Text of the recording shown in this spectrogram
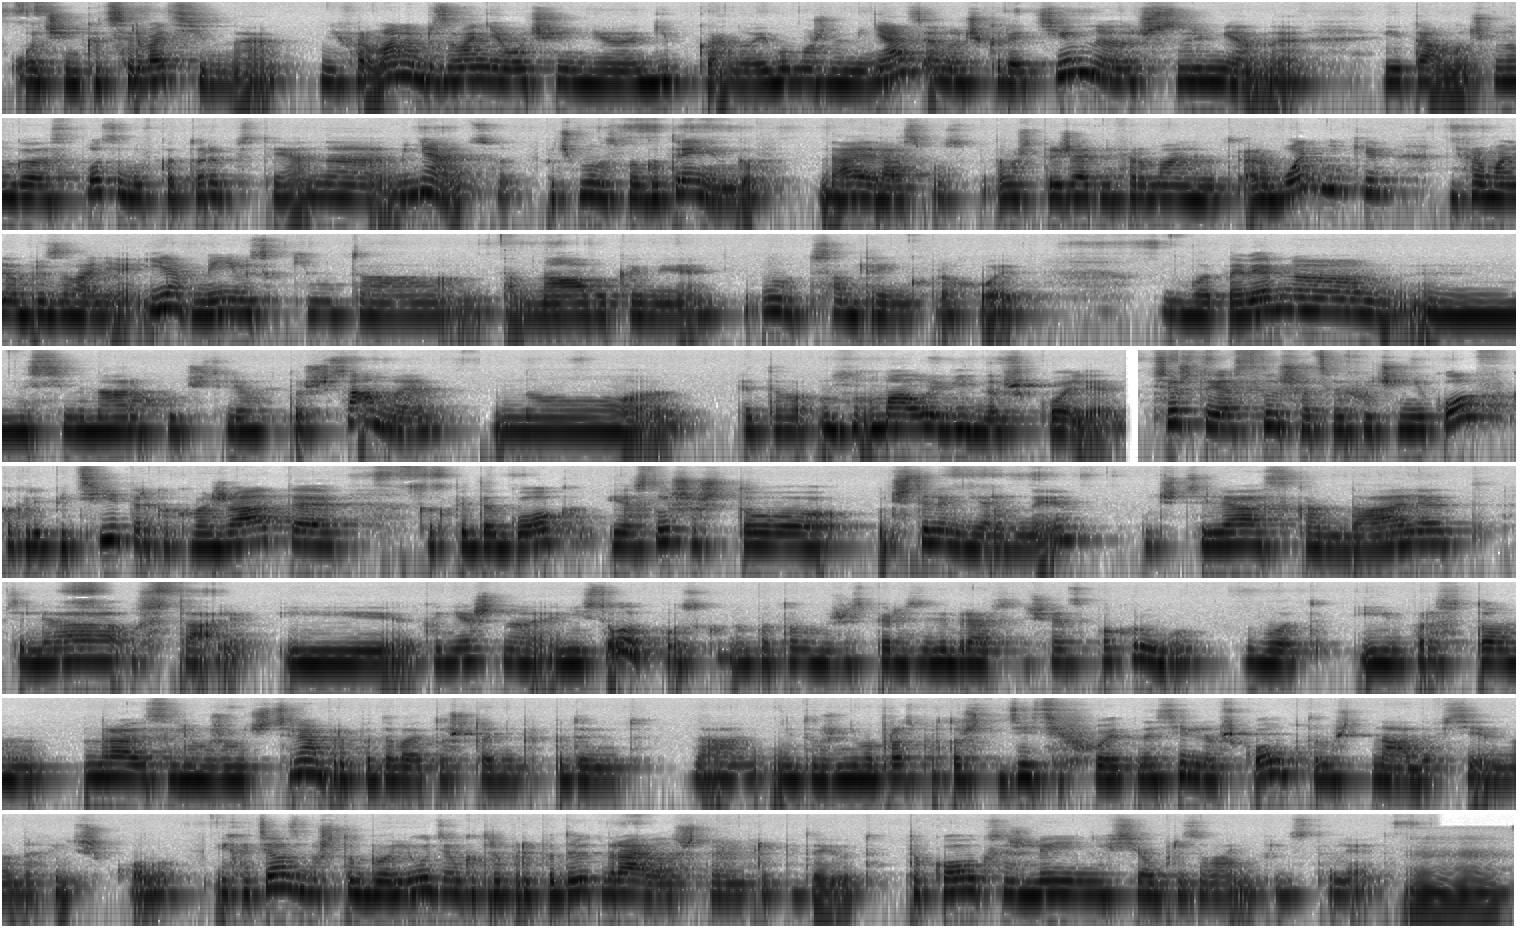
очень консервативная. Неформальное образование очень гибкое, но его можно менять, оно очень креативное, оно очень современное. И там очень много способов, которые постоянно меняются. Почему у нас много тренингов? да, Erasmus, потому что приезжают неформальные вот работники, неформальное образование и обмениваются какими-то там навыками, ну, сам тренинг проходит. Вот, наверное, на семинарах учителей то же самое, но этого мало видно в школе. Все, что я слышу от своих учеников, как репетитор, как вожатая, как педагог, я слышу, что учителя нервные, учителя скандалят, учителя устали. И, конечно, есть отпуск, но потом уже с 1 сентября все начинается по кругу. Вот. И просто в нравится ли уже учителям преподавать то, что они преподают. Да, это уже не вопрос про то, что дети ходят насильно в школу, потому что надо, всем надо ходить в школу. И хотелось бы, чтобы людям, которые преподают, нравилось, что они преподают. Такого, к сожалению, не все образование предоставляет. Угу.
